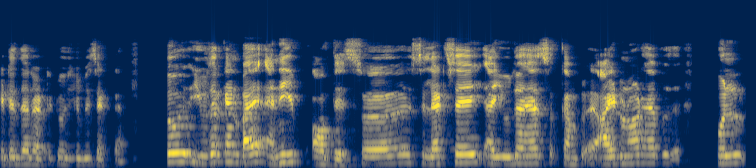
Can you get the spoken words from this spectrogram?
It is the 32 GB sector. So user can buy any of this. So, so let's say a user has, I do not have full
